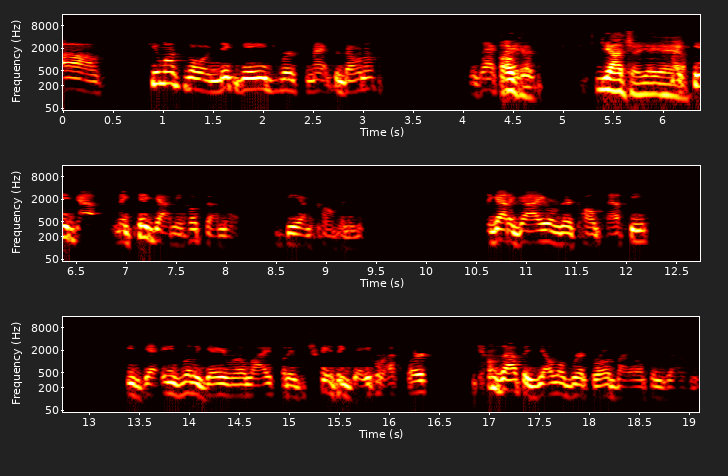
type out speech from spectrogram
Uh, a few months ago, Nick Gage versus Matt Cardona. Zack Okay. Ryder. Gotcha. Yeah, yeah, My yeah. kid got my kid got me hooked on that damn company. They got a guy over there called Effy. He's gay, he's really gay in real life, but he portrays a gay wrestler. He comes out the Yellow Brick Road by Elton John.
